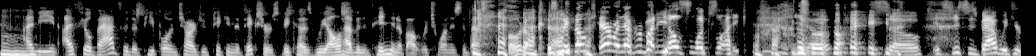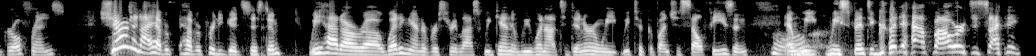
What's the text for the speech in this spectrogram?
Mhm. I mean, I feel bad for the people in charge of picking the pictures because we all have an opinion about which one is the best photo because we don't care what everybody else looks like. You know? Right. so it's just as bad with your girlfriends. Sharon and I have a, have a pretty good system. We had our uh, wedding anniversary last weekend, and we went out to dinner and we, we took a bunch of selfies and, and we, we spent a good half hour deciding,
